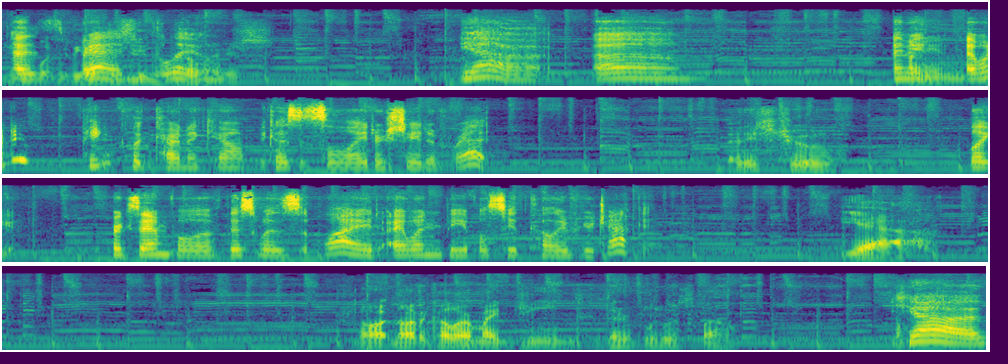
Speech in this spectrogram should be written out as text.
you wouldn't be able to see the blue. colors. Yeah. Um. I mean, I, mean- wonder if pink would kind of count because it's a lighter shade of red. That is true. Like, for example, if this was applied, I wouldn't be able to see the color of your jacket. Yeah. Nor, nor the color of my jeans, 'cause they're blue as well. Yeah.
